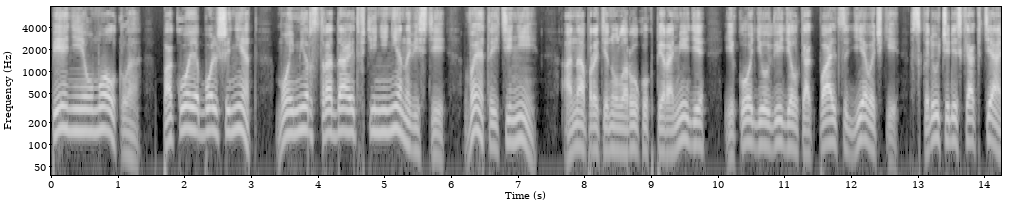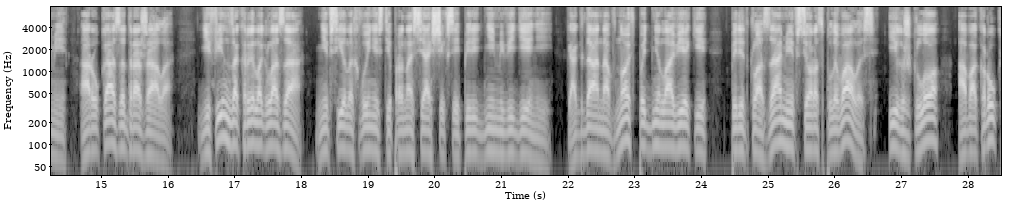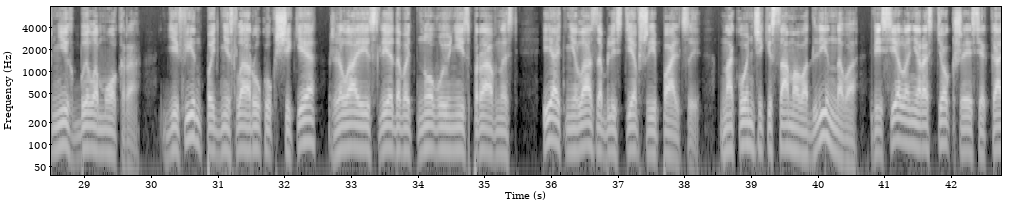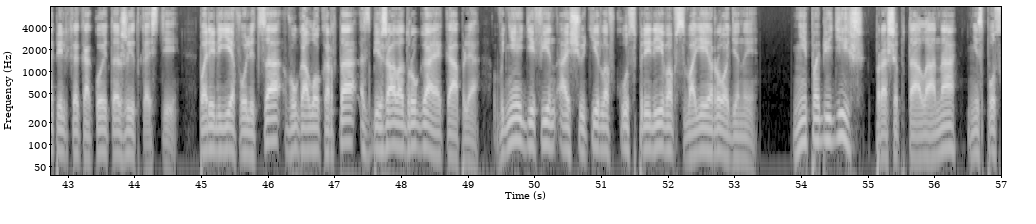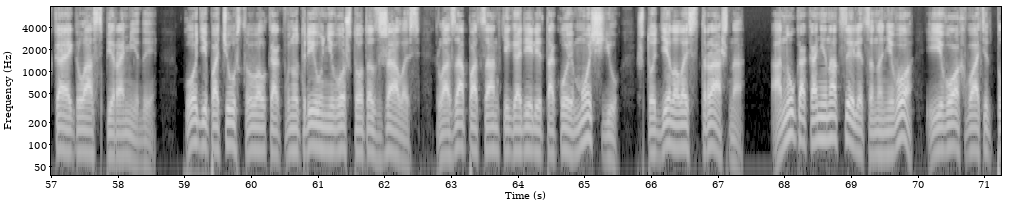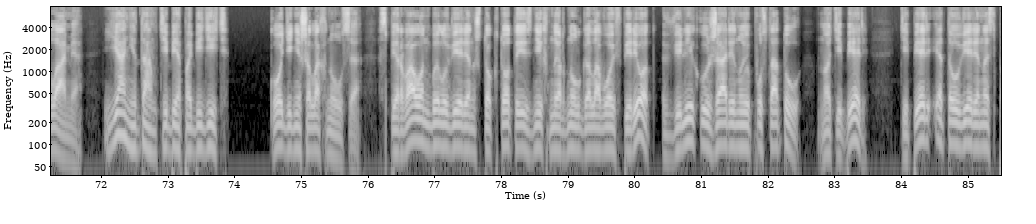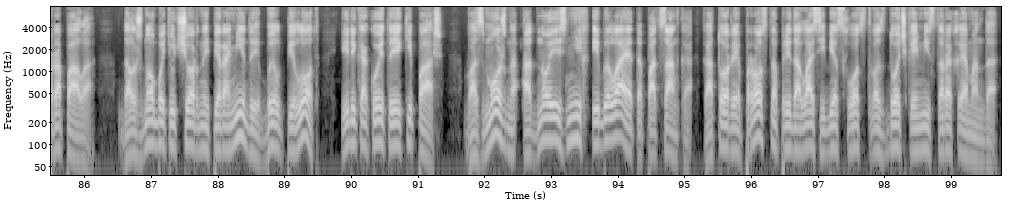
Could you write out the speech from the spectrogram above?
Пение умолкло, покоя больше нет, Мой мир страдает в тени ненависти, в этой тени». Она протянула руку к пирамиде, и Коди увидел, как пальцы девочки скрючились когтями, а рука задрожала. Дефин закрыла глаза, не в силах вынести проносящихся перед ними видений. Когда она вновь подняла веки, перед глазами все расплывалось, их жгло, а вокруг них было мокро. Дефин поднесла руку к щеке, желая исследовать новую неисправность, и отняла заблестевшие пальцы. На кончике самого длинного висела нерастекшаяся капелька какой-то жидкости. По рельефу лица в уголок рта сбежала другая капля. В ней Дефин ощутила вкус приливов своей родины. «Не победишь!» — прошептала она, не спуская глаз с пирамиды. Коди почувствовал, как внутри у него что-то сжалось. Глаза пацанки горели такой мощью, что делалось страшно. А ну, как они нацелятся на него, и его охватит пламя. «Я не дам тебе победить!» Коди не шелохнулся. Сперва он был уверен, что кто-то из них нырнул головой вперед в великую жареную пустоту, но теперь, теперь эта уверенность пропала. Должно быть, у черной пирамиды был пилот или какой-то экипаж. Возможно, одной из них и была эта пацанка, которая просто придала себе сходство с дочкой мистера Хэммонда.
